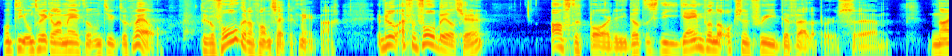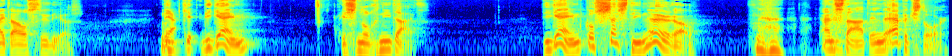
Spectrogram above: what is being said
Want die ontwikkelaar merkt dat natuurlijk toch wel. De gevolgen daarvan zijn toch merkbaar? Ik bedoel, even een voorbeeldje. Afterparty, dat is die game van de Oxenfree developers. ehm, Night Owl Studios. Die, Ja. ga- die game is nog niet uit. Die game kost 16 euro. en staat in de Epic Store.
